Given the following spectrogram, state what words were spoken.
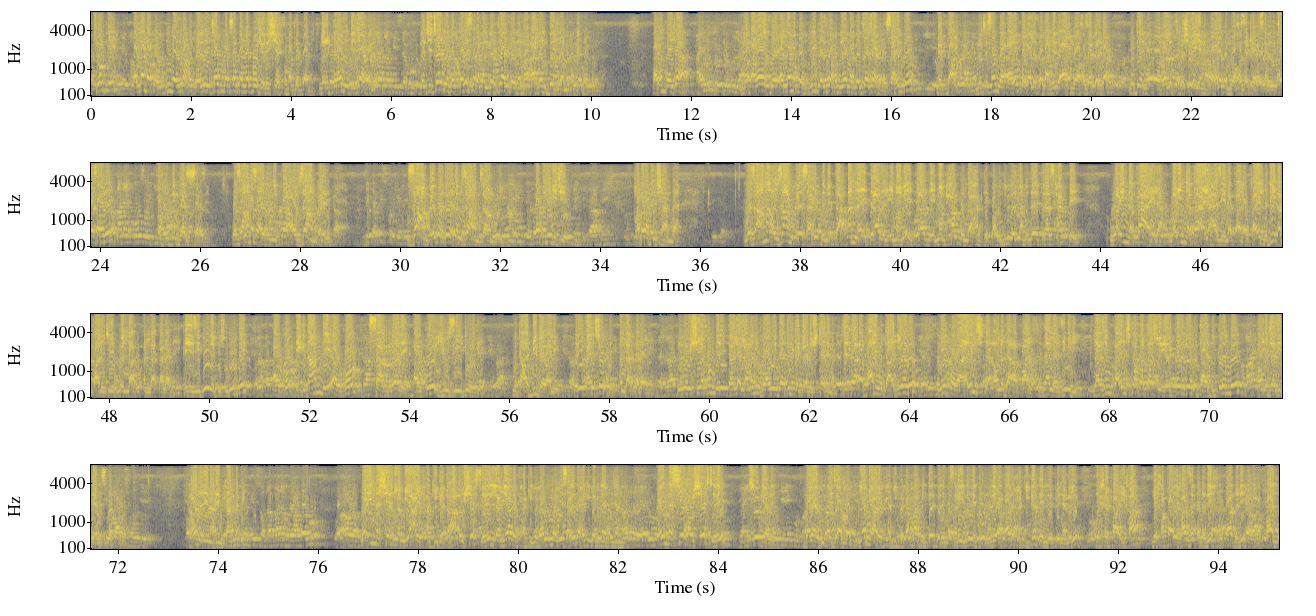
چونکہ علامہ فوزدین حضرت رحمۃ اللہ علیہ چاپ مقصد نه پوښه د شیخ په مطلب باندې نو اعتراض بیجا کړل نو چې چا د مقترس سره ملګرتیا کړل نو هغه بیجا ملګرتیا کړل قلم بیجا نو هغه د علامه فضلی رحمه الله مرګچا چا کړ صاحب دو مفتاح نو چې څنګه هغه په غلطه باندې د هغه مؤاخذه کړی دا نو د غلط سره شوی یعنی په غلطه مؤاخذه کې هغه سره چا سره دی فخر الدین غازی سره دی وزعم صاحب المفتاح او زعم کړی زعم کړی ګور دې تم زعم زعم وایي پته لګی چې خبره بل شان ده وزعم او زعم کړی صاحب د مفتاح ان اعتراض الامام اعتراض د امام حق دا حق ته په دې رحمت الله اعتراض حق ته وان فاعل وان فاعل هذه الافعال فاعل دي افعال چې هو الله الله تعالی دی که یزيدونه کو سرور دی او کو اقدام دی او کو سر دی او کو یزيدو دی متعدی به والی دې فاعل څوک دی الله تعالی دی نو شیخ هم دې فاعل لمني هواوی د دلته کې اړشته نه دا افعال متعدی اړو نه فواعل شته او نه د افعال صدا لازمي دي لازم فاعل شته خو تاسو ارکړه دې متعدی کړم او مجازي دې نسبت کړم هذا دينا إنكار نكي وإن الشيخ لم يعرف حقيقتها أو الشيخ سره لم يعرف حقيقتها دور سره د حقيقت نه پېژنه وإن الشيخ أو الشيخ سره سو کیا دی دلائل اجاز لم يعرف حقيقتها حقیقت حقیقت دلی مسئلے ندی نه دی اقاد حقیقت دلی پیجن دلی دی خفائی خان دی خفائی خان ذکر دی خفا دی اغافال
